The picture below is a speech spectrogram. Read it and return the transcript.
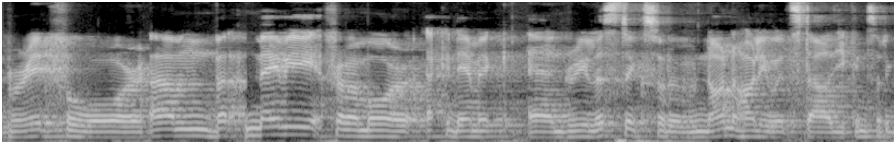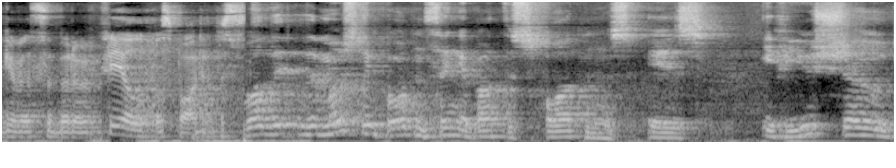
bred for war. Um, but maybe from a more academic and realistic sort of non-Hollywood style, you can sort of give us a bit of feel for Sparta. Well, the, the most important thing about the Spartans is if you showed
